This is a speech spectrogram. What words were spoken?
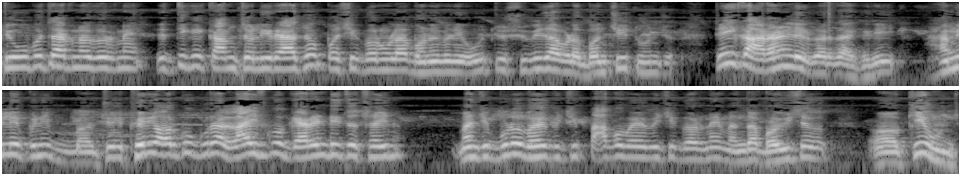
त्यो उपचार नगर्ने? त्यत्तिकै काम चलिरहेछ पछि गरौँला भन्यो भने ऊ त्यो सुविधाबाट वञ्चित हुन्छ। त्यही कारणले गर्दाखेरि हामीले पनि चाहिँ फेरि अर्को कुरा लाइफको ग्यारेन्टी त छैन। मान्छे बुढो भएपछि पाको भएपछि गर्ने भन्दा भविष्य के हुन्छ?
